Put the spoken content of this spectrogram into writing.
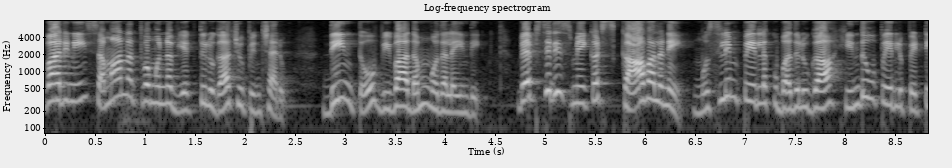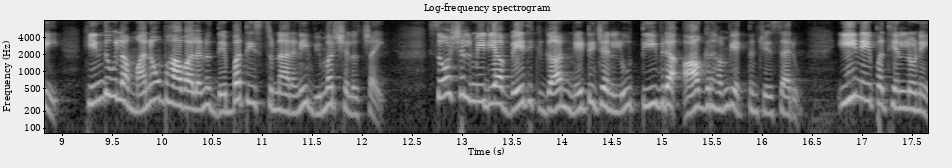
వారిని సమానత్వం ఉన్న వ్యక్తులుగా చూపించారు. దీంతో వివాదం మొదలైంది. వెబ్ సిరీస్ మేకర్స్ కావాలనే ముస్లిం పేర్లకు బదులుగా హిందువు పేర్లు పెట్టి హిందువుల మనోభావాలను దెబ్బతీస్తున్నారని విమర్శలొచ్చాయి. సోషల్ మీడియా వేదికగా నెటిజన్లు తీవ్ర ఆగ్రహం వ్యక్తం చేశారు. ఈ నేపథ్యంలోనే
